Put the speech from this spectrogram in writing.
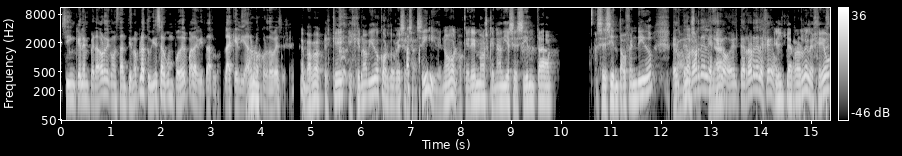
sin que el emperador de Constantinopla tuviese algún poder para evitarlo. La que liaron los cordobeses. ¿eh? Eh, es, que, es que no ha habido cordobeses así. De nuevo, no queremos que nadie se sienta se sienta ofendido. El terror del Egeo, el terror del Egeo. El terror del Egeo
